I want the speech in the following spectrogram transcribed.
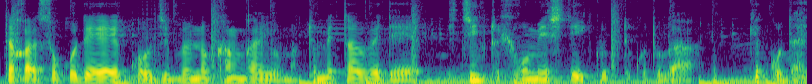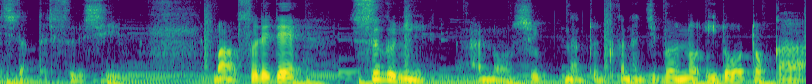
だからそこでこう自分の考えをまとめた上できちんと表明していくってことが結構大事だったりするしまあそれですぐにあのしなんていうんですかね自分の移動とか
